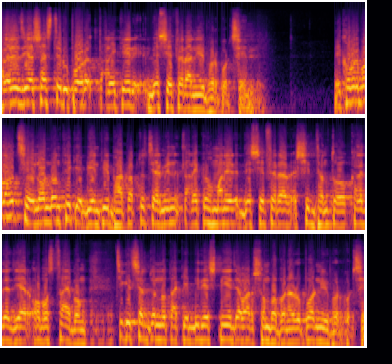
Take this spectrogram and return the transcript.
খালেদা জিয়ার স্বাস্থ্যের উপর তারেকের দেশে ফেরা নির্ভর করছে। এই খবর বলা হচ্ছে, লন্ডন থেকে বিএনপির ভারপ্রাপ্ত চেয়ারম্যান তারেক রহমানের দেশে ফেরার সিদ্ধান্ত খালেদা জিয়ার অবস্থা এবং চিকিৎসার জন্য তাকে বিদেশ নিয়ে যাওয়ার সম্ভাবনার উপর নির্ভর করছে।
